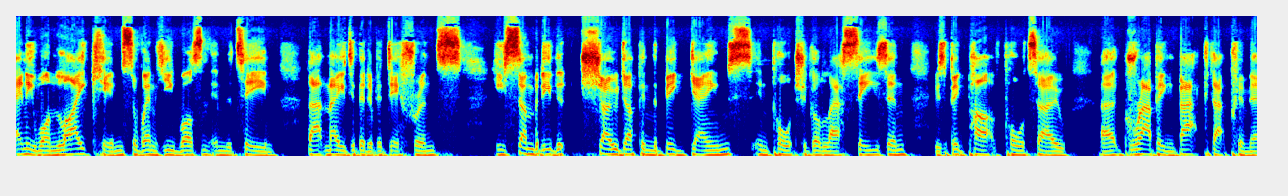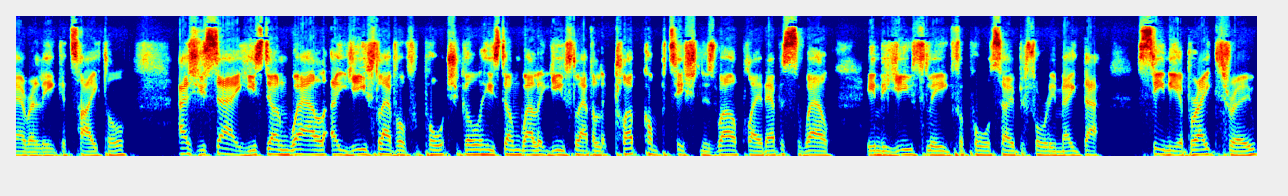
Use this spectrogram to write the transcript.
anyone like him. So when he wasn't in the team, that made a bit of a difference. He's somebody that showed up in the big games in Portugal last season. He was a big part of Porto uh, grabbing back that Primeira Liga title as you say, he's done well at youth level for Portugal. He's done well at youth level at club competition as well. Played ever so well in the youth league for Porto before he made that senior breakthrough.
